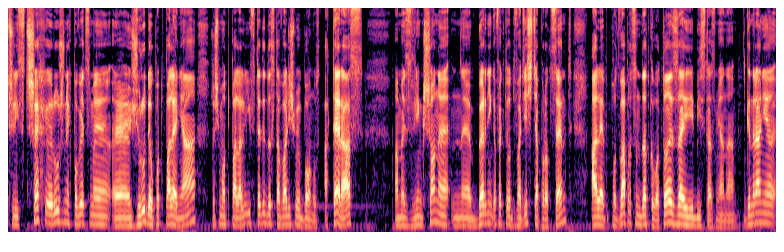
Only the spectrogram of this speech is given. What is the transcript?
czyli z trzech różnych powiedzmy e, źródeł podpalenia żeśmy odpalali i wtedy dostawaliśmy bonus. A teraz mamy zwiększone burning efekty o 20%, ale po 2% dodatkowo. To jest zajebista zmiana. Generalnie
